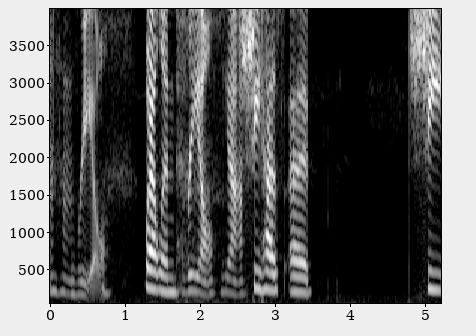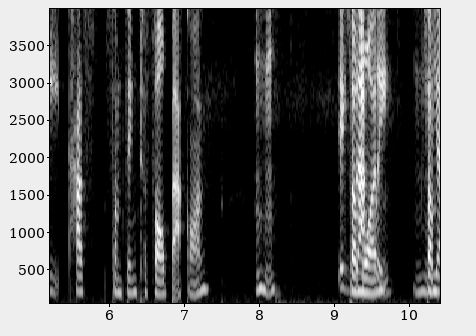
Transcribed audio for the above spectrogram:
Mm-hmm. real. Well, and Real, yeah. she has a she has something to fall back on. Mm-hmm. Exactly. Mm-hmm. Something,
